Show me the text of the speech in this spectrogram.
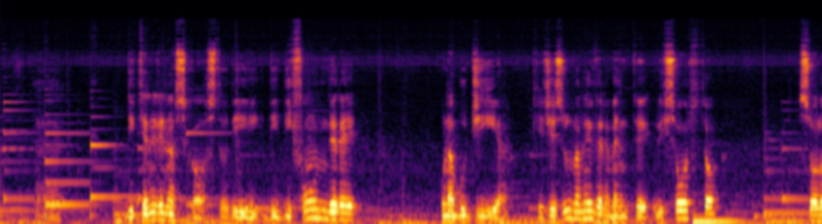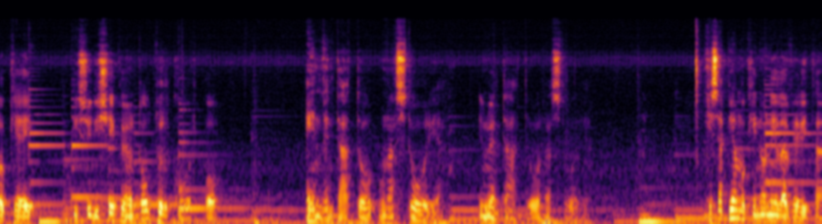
eh, di tenere nascosto, di, di diffondere una bugia, che Gesù non è veramente risorto, solo che i suoi discepoli hanno tolto il corpo e inventato una storia, inventato una storia che sappiamo che non è la verità.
